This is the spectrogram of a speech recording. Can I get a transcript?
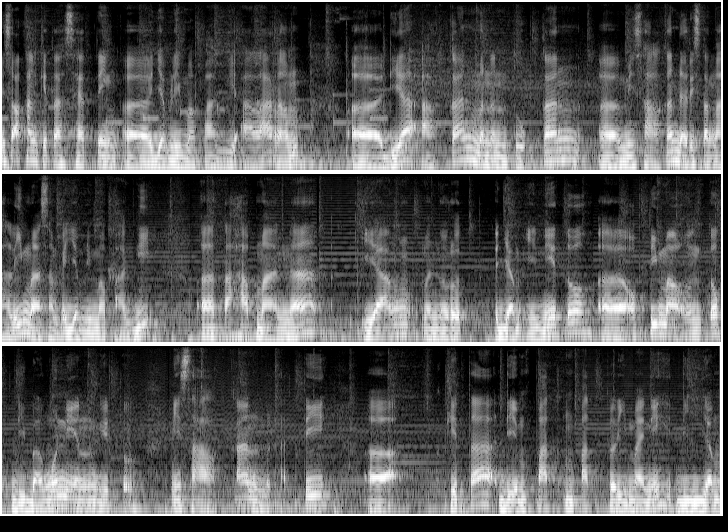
Misalkan kita setting uh, jam 5 pagi alarm, uh, dia akan menentukan uh, misalkan dari setengah 5 sampai jam 5 pagi uh, tahap mana yang menurut jam ini tuh uh, optimal untuk dibangunin gitu. Misalkan berarti uh, kita di 4.45 ini di jam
